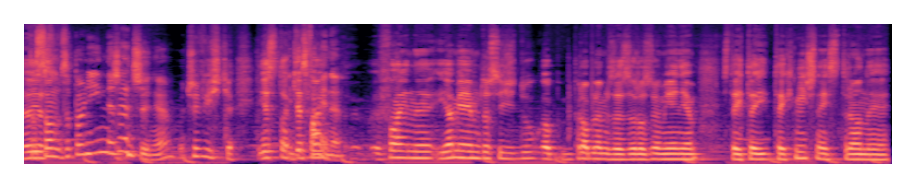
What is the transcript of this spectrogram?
To jest, są zupełnie inne rzeczy, nie? Oczywiście. Jest taki I to jest fa- fajne. Fajny. Ja miałem dosyć długo problem ze zrozumieniem z tej, tej technicznej strony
